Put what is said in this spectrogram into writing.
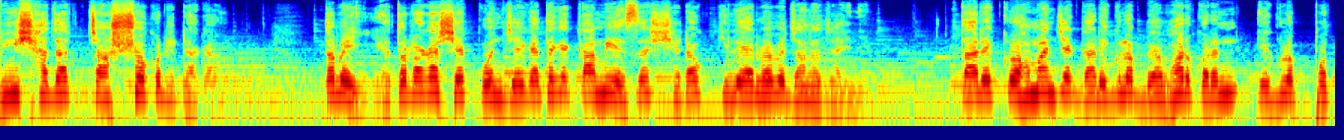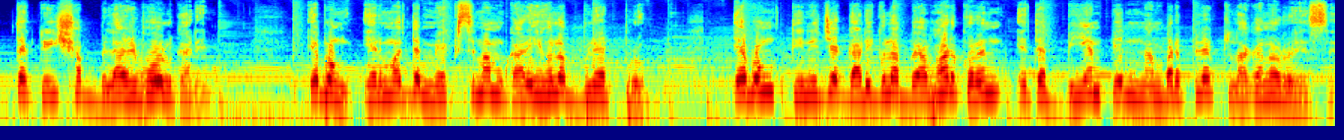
বিশ হাজার চারশো কোটি টাকা। তবে এত টাকা সে কোন জায়গা থেকে কামিয়েছে সেটাও ক্লিয়ারভাবে জানা যায়নি। তারেক রহমান যে গাড়িগুলো ব্যবহার করেন, এগুলো প্রত্যেকটি সব বিলাসবহুল গাড়ি। এবং এর মধ্যে ম্যাক্সিমাম গাড়ি হলো বুলেট প্রুফ এবং তিনি যে গাড়িগুলো ব্যবহার করেন, এতে বিএমপির নাম্বার প্লেট লাগানো রয়েছে।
